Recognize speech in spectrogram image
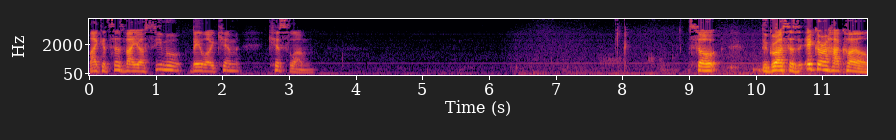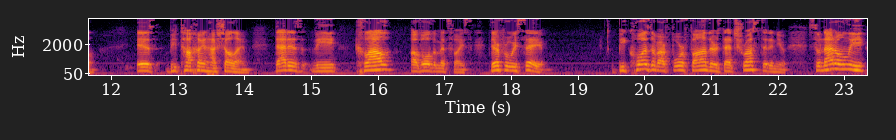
Like it says, Vayasimu Beloikim Kislam. So the Gra says Ikar Hakoil is Bitachon Hashalem. That is the klal of all the mitzvahs. Therefore, we say because of our forefathers that trusted in you. So not only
